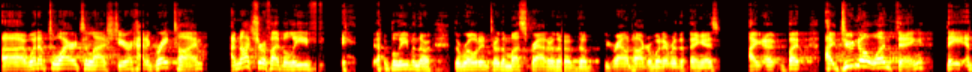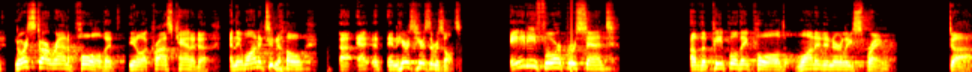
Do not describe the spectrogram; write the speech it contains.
Uh, I went up to Wiarton last year, had a great time. I'm not sure if I believe I believe in the the rodent or the muskrat or the the, the groundhog or whatever the thing is. I, uh, but I do know one thing they North Star ran a poll that you know across Canada, and they wanted to know. Uh, and here's here's the results: eighty-four percent of the people they polled wanted an early spring. Duh.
